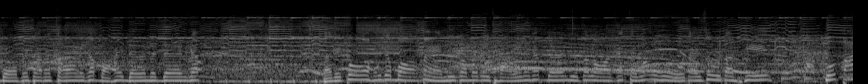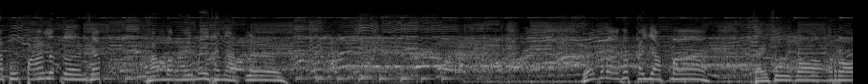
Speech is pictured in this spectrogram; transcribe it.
โบกเป็นจราจรเลยครับบอกให้เดินเดินครับซาดิโก้ก็คงจะบอกแหมนี่ก็ไม่ได้ถอยนะครับเดินอยู่ตลอดครับแต่ว่าโอ้โหใจสู้ตอนนี้ปูปาปูป้าเหลือเกินครับทำอะไรไม่ถนัดเลยเดินเข้ามาครับขยับมาใจสู้ก็รอ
